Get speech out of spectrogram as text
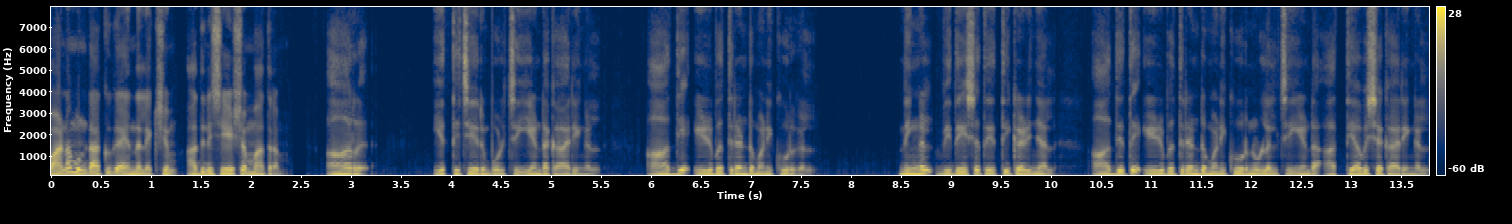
പണമുണ്ടാക്കുക എന്ന ലക്ഷ്യം അതിനുശേഷം മാത്രം. ആറ്. എത്തിച്ചേരുമ്പോൾ ചെയ്യേണ്ട കാര്യങ്ങൾ. ആദ്യ എഴുപത്തിരണ്ട് മണിക്കൂറുകൾ. നിങ്ങൾ വിദേശത്ത് എത്തിക്കഴിഞ്ഞാൽ ആദ്യത്തെ എഴുപത്തിരണ്ട് മണിക്കൂറിനുള്ളിൽ ചെയ്യേണ്ട അത്യാവശ്യ കാര്യങ്ങൾ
